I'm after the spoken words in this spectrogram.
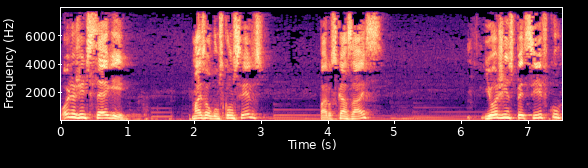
Hoje a gente segue mais alguns conselhos para os casais. E hoje em específico,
